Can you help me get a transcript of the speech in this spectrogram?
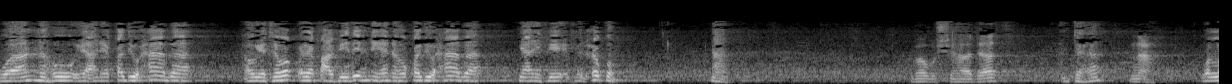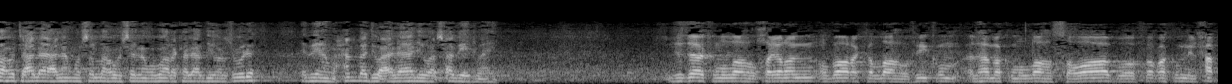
وأنه يعني قد يحابى أو يقع في ذهنه أنه قد يحابى يعني في في الحكم. نعم. باب الشهادات. انتهى؟ نعم. والله تعالى أعلم وصلى الله وسلم وبارك على عبده ورسوله نبينا محمد وعلى آله وأصحابه أجمعين. جزاكم الله خيرا وبارك الله فيكم. ألهمكم الله الصواب ووفقكم للحق.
